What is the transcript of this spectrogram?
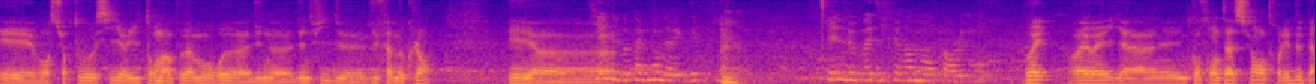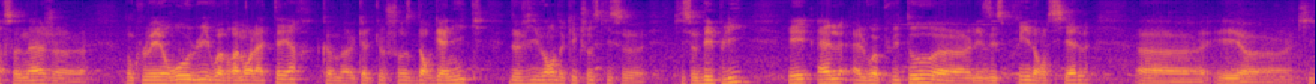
Et bon, surtout aussi, euh, il tombe un peu amoureux d'une, fille de- du fameux clan. Et, euh, Qui elle ne voit pas le monde avec des plis Qui elle le voit différemment par le monde Ouais, ouais, ouais. Il y a une confrontation entre les deux personnages. euh. Donc le héros, lui, voit vraiment la Terre comme euh, quelque chose d'organique, de vivant, de quelque chose qui se, déplie. Et elle, elle voit plutôt euh, les esprits dans le ciel euh, et qui,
